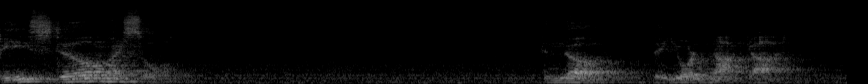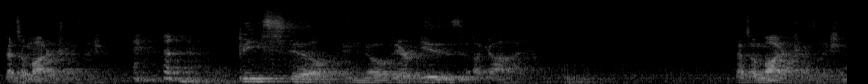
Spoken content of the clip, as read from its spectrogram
Be still, my soul, and know that you're not God. That's a modern translation. Be still and know there is a God. That's a modern translation.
